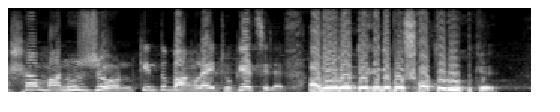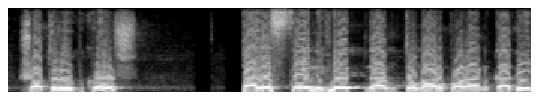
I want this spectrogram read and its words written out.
আসা মানুষজন কিন্তু বাংলায় ঢুকেছিলেন। আমি এবার দেখে নেব শতরূপকে। শতরূপ ঘোষ প্যালেস্তাইন ভিয়েতনাম, তোমার পরাণ কাঁদে,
